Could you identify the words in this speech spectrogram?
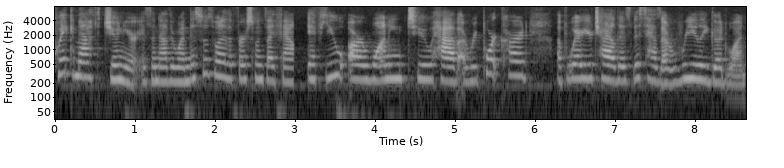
Quick Math Junior is another one. This was one of the first ones I found. If you are wanting to have a report card of where your child is, this has a really good one.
